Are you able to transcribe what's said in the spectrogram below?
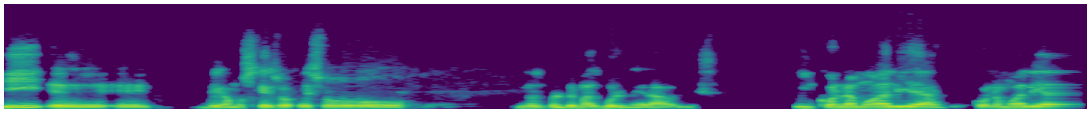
Y eh, eh, digamos que eso, eso nos vuelve más vulnerables. Y con la modalidad, con una modalidad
